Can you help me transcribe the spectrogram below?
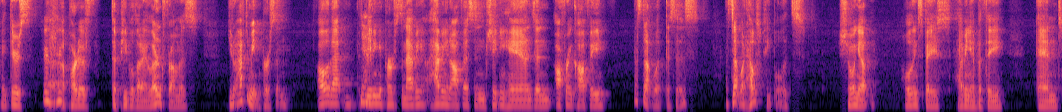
Like there's mm-hmm. a, a, part of the people that I learned from is you don't have to meet in person. All of that yeah. meeting in person, having having an office and shaking hands and offering coffee, that's not what this is. That's not what helps people. It's showing up, holding space, having empathy, and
